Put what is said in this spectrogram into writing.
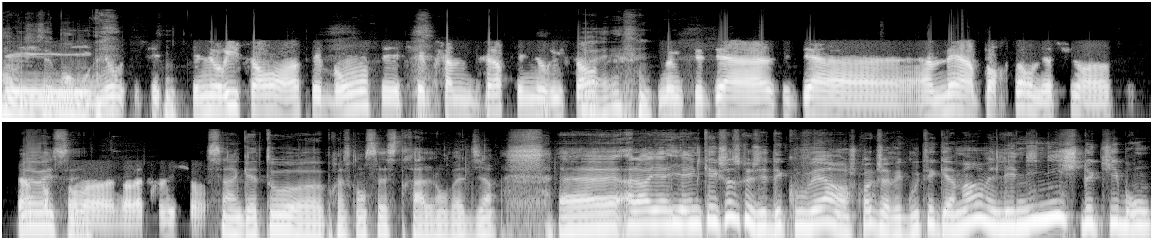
Ah oui, c'est bon. ouais. nou- c'est, c'est nourrissant, hein, c'est bon, c'est, c'est plein de beurre, c'est nourrissant. Ouais. Donc c'était un, c'était un, un mets important, bien sûr. Hein. C'est Ouais, ouais, important dans la tradition. C'est un gâteau euh, presque ancestral, on va dire. Euh, alors, il y, a- il y a une, quelque chose que j'ai découvert, alors, je crois que j'avais goûté gamin, mais les niniches de Quiberon.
